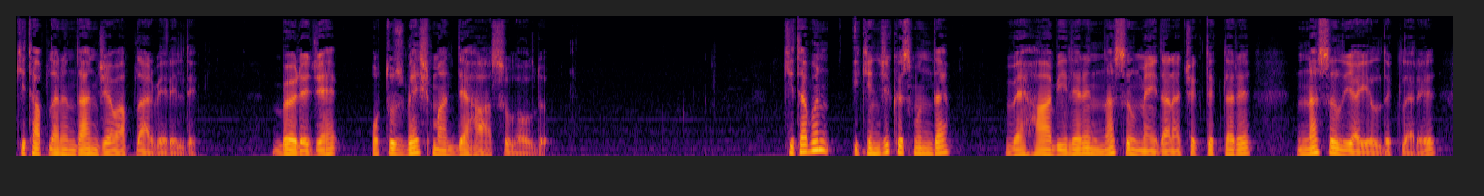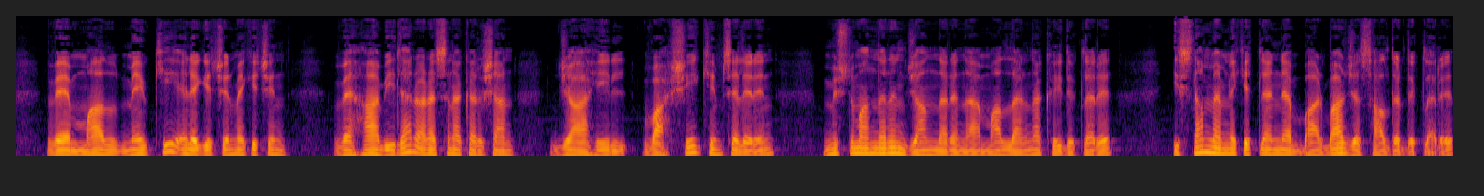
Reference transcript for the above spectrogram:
kitaplarından cevaplar verildi. Böylece 35 madde hasıl oldu. Kitabın ikinci kısmında Vehhabilerin nasıl meydana çıktıkları, nasıl yayıldıkları ve mal, mevki ele geçirmek için Vehhabiler arasına karışan cahil, vahşi kimselerin Müslümanların canlarına, mallarına kıydıkları, İslam memleketlerine barbarca saldırdıkları,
